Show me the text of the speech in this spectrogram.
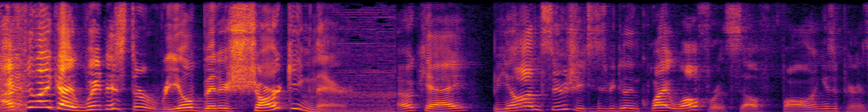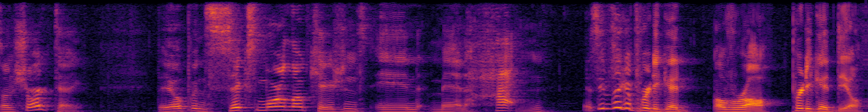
I feel like I witnessed a real bit of sharking there. Okay. Beyond Sushi seems to be doing quite well for itself following his appearance on Shark Tank. They opened six more locations in Manhattan. It seems like a pretty good overall, pretty good deal.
